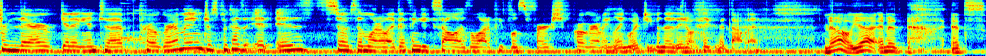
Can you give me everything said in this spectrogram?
from there getting into programming just because it is so similar like i think excel is a lot of people's first programming language even though they don't think of it that way no, yeah, and it it's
